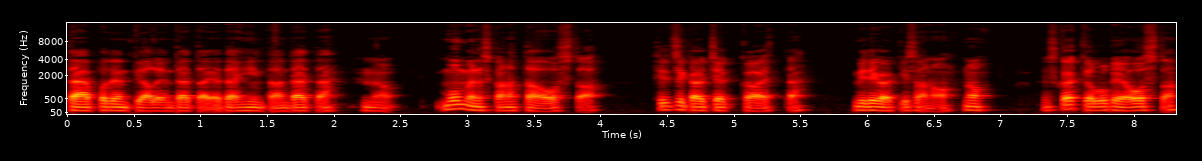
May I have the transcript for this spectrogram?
tämä potentiaali on tätä ja tämä hinta on tätä. No, mun mielestä kannattaa ostaa. Sitten se käy tsekkaa, että mitä kaikki sanoo. No, jos kaikki lukee osta,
